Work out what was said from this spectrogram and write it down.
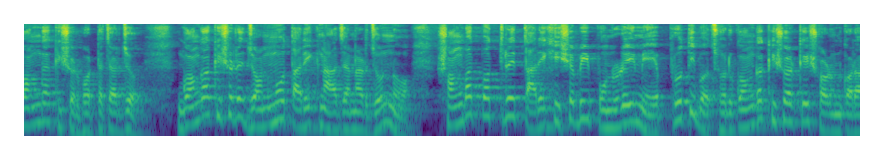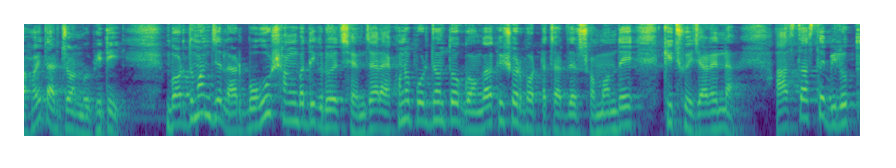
গঙ্গা কিশোর ভট্টাচার্য। গঙ্গা কিশোরের জন্ম তারিখ না জানার জন্য সংবাদপত্রের তারিখ হিসেবেই পনেরোই মে প্রতি বছর গঙ্গা কিশোরকে স্মরণ করা হয় তার জন্মভিটি বর্ধমান জেলার বহু সাংবাদিক রয়েছেন যারা এখনও পর্যন্ত গঙ্গা কিশোর ভট্টাচার্যের সম্বন্ধে কিছুই জানেন না। আস্তে আস্তে বিলুপ্ত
